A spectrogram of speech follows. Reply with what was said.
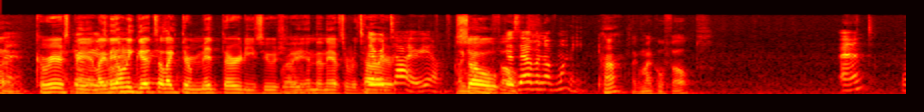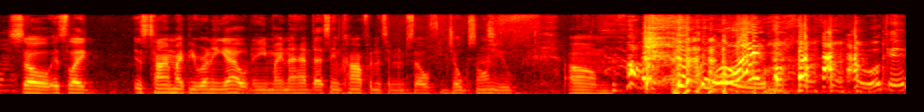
span. Career span. Career like they only get to like their mid 30s usually, Right. and then they have to retire. They retire, yeah, Like So- Michael because they have enough money. Huh? Like Michael Phelps. And well, So it's like his time might be running out, and he might not have that same confidence in himself. Jokes on you. Um, what? okay.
